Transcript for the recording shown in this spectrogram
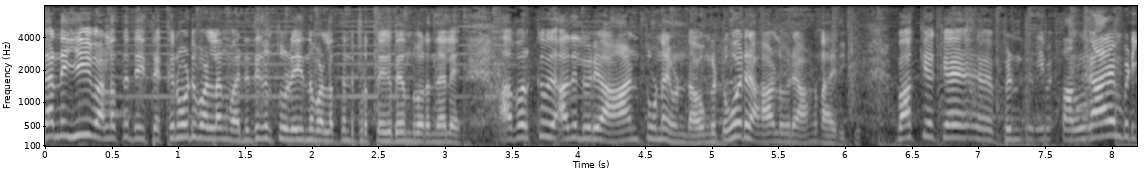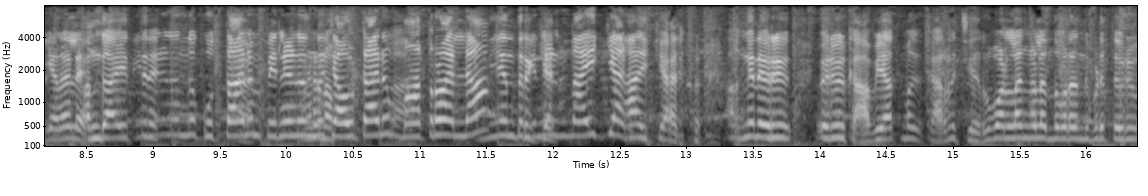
കാരണം ഈ വള്ളത്തിന്റെ ഈ തെക്കനോട് വള്ളം വനിതകൾ തുഴയുന്ന വള്ളത്തിന്റെ പ്രത്യേകത എന്ന് പറഞ്ഞാൽ അവർക്ക് അതിലൊരു ആൺതുണ ഉണ്ടാവും കേട്ടോ. ഒരാൾ ഒരാളായിരിക്കും ബാക്കിയൊക്കെ പങ്കായം പിടിക്കാൻ അല്ലേ? പങ്കായത്തിന് നിന്ന് കുത്താനും പിന്നിൽ നിന്ന് ചവിട്ടാനും മാത്രമല്ല നിയന്ത്രിക്കാൻ. നയിക്കാൻ. നയിക്കാൻ. അങ്ങനെ ഒരു ഒരു കാവ്യാത്മക കാരണം ചെറുവള്ളങ്ങൾ എന്ന് പറയുന്നത് ഇവിടുത്തെ ഒരു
